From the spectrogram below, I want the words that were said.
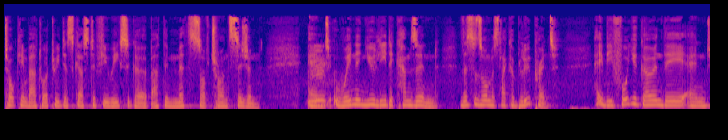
talking about what we discussed a few weeks ago about the myths of transition. And mm. when a new leader comes in, this is almost like a blueprint. Hey, before you go in there and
